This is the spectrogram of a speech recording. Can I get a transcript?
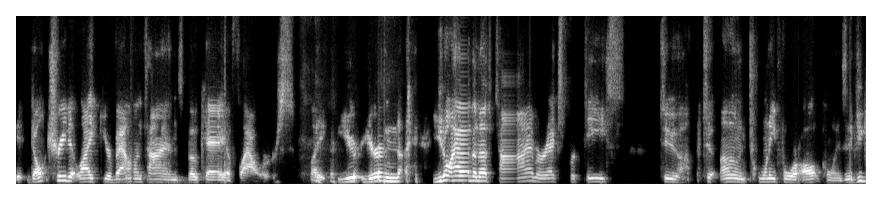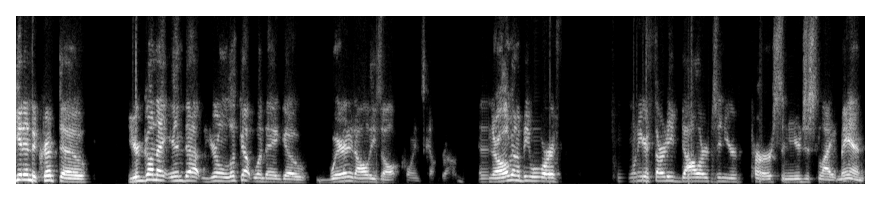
it, don't treat it like your Valentine's bouquet of flowers. Like you're you're not, you don't have enough time or expertise to to own 24 altcoins. And if you get into crypto, you're going to end up you're going to look up one day and go, where did all these altcoins come from? And they're all going to be worth 20 or 30 dollars in your purse and you're just like, man,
